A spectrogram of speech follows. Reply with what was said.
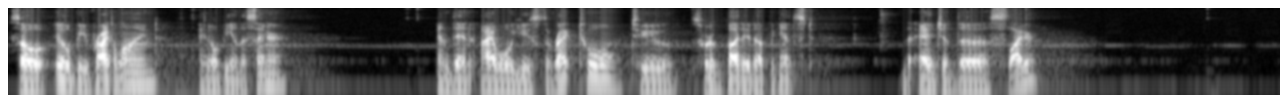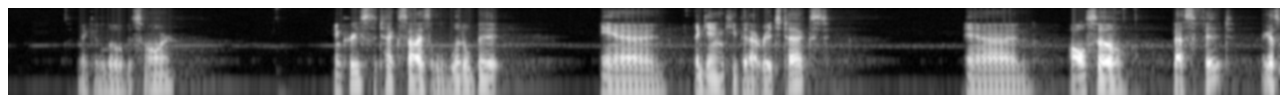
So it'll be right aligned and it'll be in the center. And then I will use the rect tool to sort of butt it up against the edge of the slider. Make it a little bit smaller. Increase the text size a little bit. And again, keep it at rich text. And also best fit. I guess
